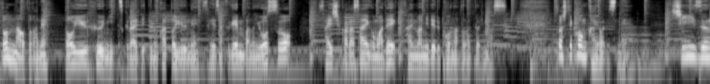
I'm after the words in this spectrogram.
どんな音がねどういう風に作られていくのかというね制作現場の様子を最初から最後まで垣間見れるコーナーとなっておりますそして今回はですねシーズン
